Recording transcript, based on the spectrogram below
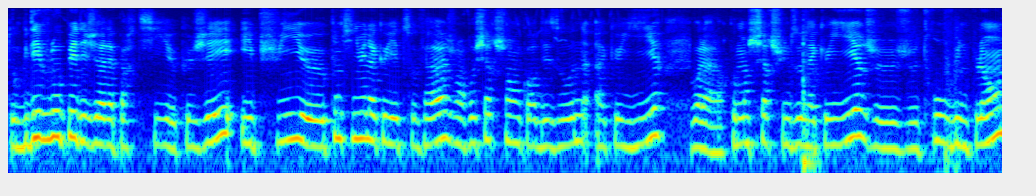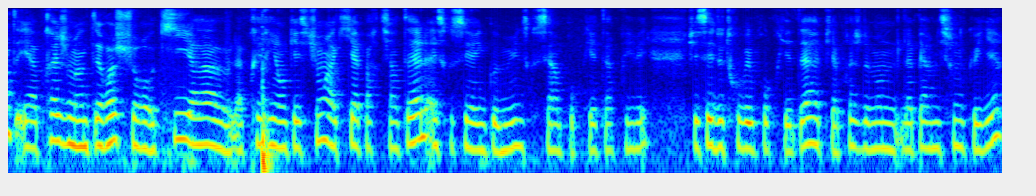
Donc développer déjà la partie euh, que j'ai et puis euh, continuer la cueillette sauvage en recherchant encore des zones à cueillir. Voilà, alors comment je cherche une zone à cueillir? Je, je trouve une plante et après je m'interroge sur euh, qui a la prairie en question, à qui appartient-elle, est-ce que c'est à une commune, est-ce que c'est un propriétaire privé? J'essaie de trouver le propriétaire et puis après je demande la permission de cueillir.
